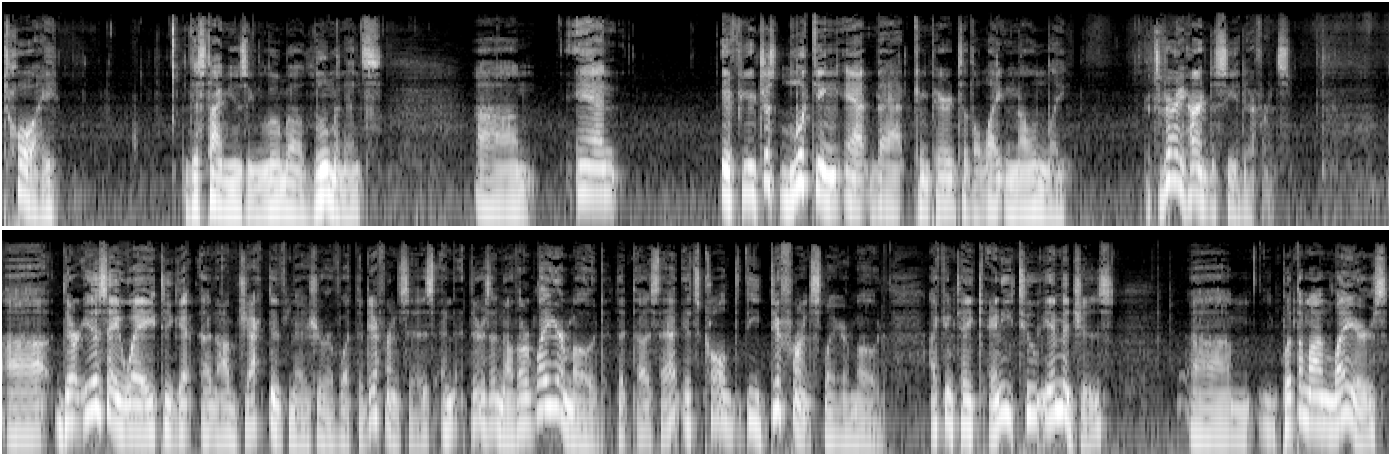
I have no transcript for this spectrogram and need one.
toy this time using Luma Luminance. Um, and if you're just looking at that compared to the Lighten Only, it's very hard to see a difference. Uh, there is a way to get an objective measure of what the difference is, and there's another layer mode that does that. It's called the difference layer mode. I can take any two images, um, put them on layers,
